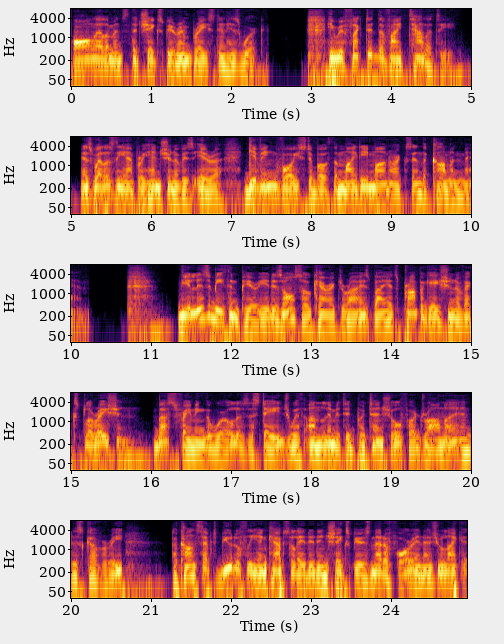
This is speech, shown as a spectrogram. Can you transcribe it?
all elements that Shakespeare embraced in his work. He reflected the vitality as well as the apprehension of his era, giving voice to both the mighty monarchs and the common man. The Elizabethan period is also characterized by its propagation of exploration, thus framing the world as a stage with unlimited potential for drama and discovery, a concept beautifully encapsulated in Shakespeare's metaphor in As You Like It.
